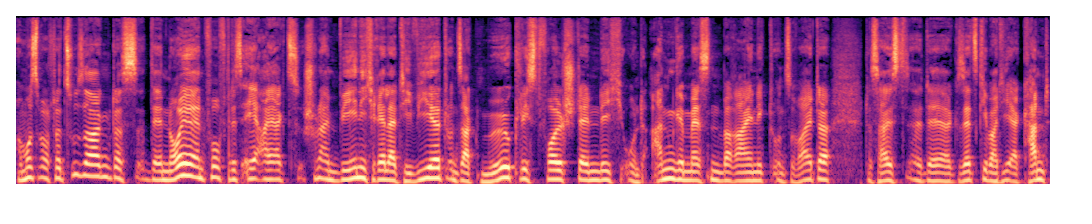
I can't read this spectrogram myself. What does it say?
Man muss aber auch dazu sagen, dass der neue Entwurf des AI Acts schon ein wenig relativiert und sagt möglichst vollständig und angemessen bereinigt und so weiter. Das heißt, äh, der Gesetzgeber hat hier erkannt,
